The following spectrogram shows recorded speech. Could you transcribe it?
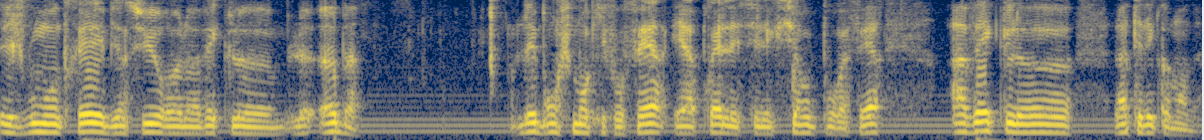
et je vous montrerai bien sûr avec le, le hub les branchements qu'il faut faire et après les sélections que vous pourrez faire avec la télécommande.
